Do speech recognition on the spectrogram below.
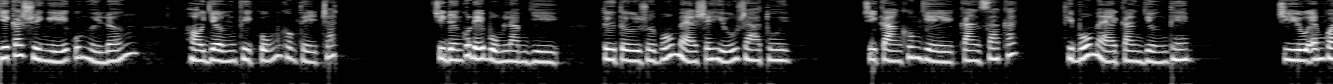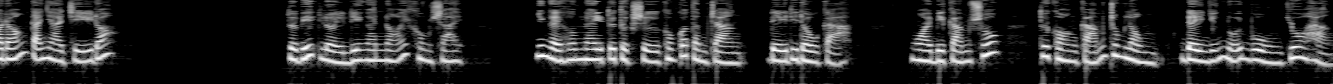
Với cái suy nghĩ của người lớn, Họ giận thì cũng không thể trách. Chị đừng có để bụng làm gì, Từ từ rồi bố mẹ sẽ hiểu ra thôi. Chị càng không về, càng xa cách, Thì bố mẹ càng giận thêm. Chiều em qua đón cả nhà chị đó. Tôi biết lời Liên Anh nói không sai, Nhưng ngày hôm nay tôi thực sự không có tâm trạng. Để đi đâu cả. Ngoài bị cảm sốt, Tôi còn cảm trong lòng Đầy những nỗi buồn vô hạn,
